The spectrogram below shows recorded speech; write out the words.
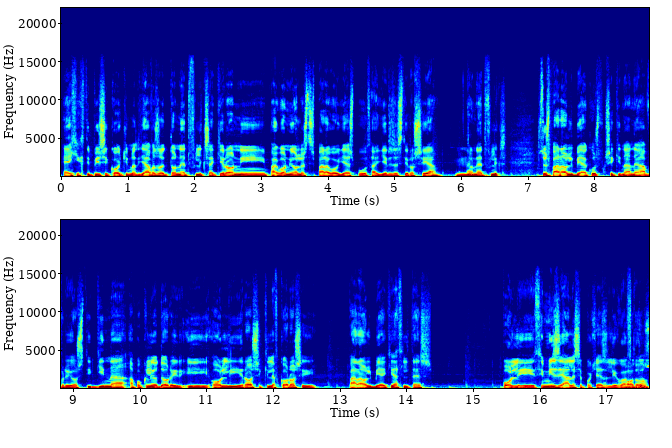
έχει χτυπήσει κόκκινο. Διάβαζα ότι το Netflix ακυρώνει, παγώνει όλες τις παραγωγές που θα γύριζε στη Ρωσία. Ναι. Το Netflix. Στους Παραολυμπιακούς που ξεκινάνε αύριο στην Κίνα, αποκλείονται όλοι οι, όλοι οι Ρώσοι και οι Λευκορώσοι Παραολυμπιακοί αθλητές. Πολύ, θυμίζει άλλες εποχές λίγο αυτό.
